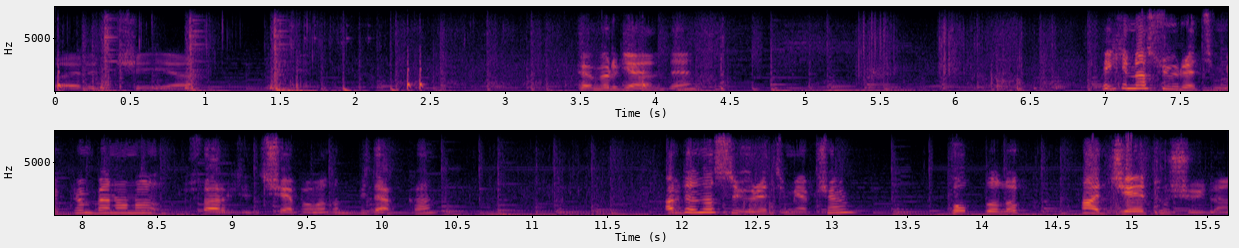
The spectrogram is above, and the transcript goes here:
Hayret bir şey ya. Kömür geldi. Peki nasıl üretim yapıyorum? Ben onu fark şey yapamadım. Bir dakika. Abi de nasıl üretim yapacağım? Topluluk. Ha C tuşuyla.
